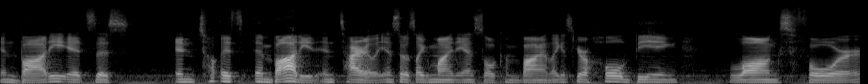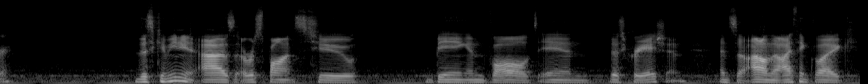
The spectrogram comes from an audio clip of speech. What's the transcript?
and body. It's this in, it's embodied entirely and so it's like mind and soul combined. Like it's your whole being longs for this communion as a response to being involved in this creation. And so i don't know i think like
